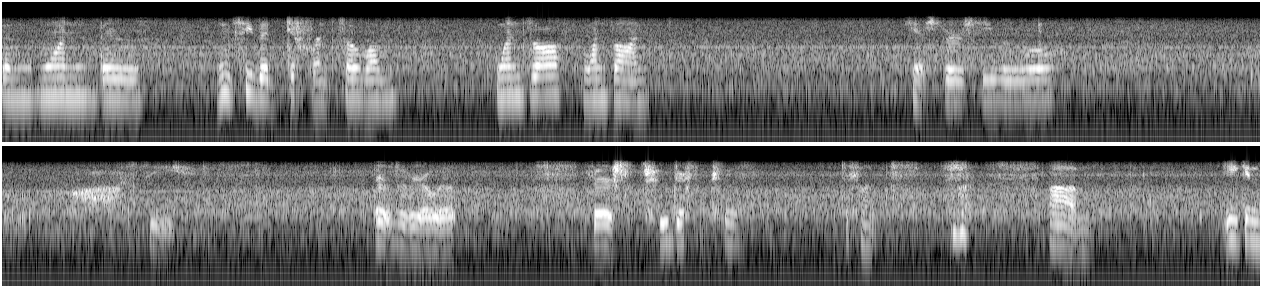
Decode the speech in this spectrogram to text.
then one there. You can see the difference of them. One's off, one's on. Can't sure see really well. Let's see. There's a real. There's two differences. Difference. um, you can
